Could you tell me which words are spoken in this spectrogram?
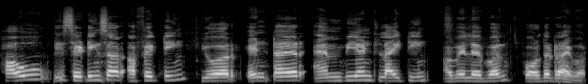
how these settings are affecting your entire ambient lighting available for the driver?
